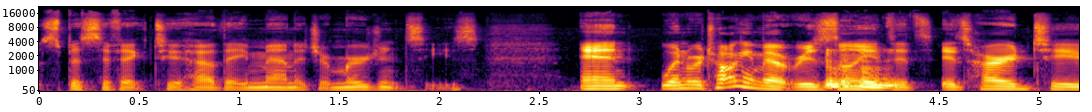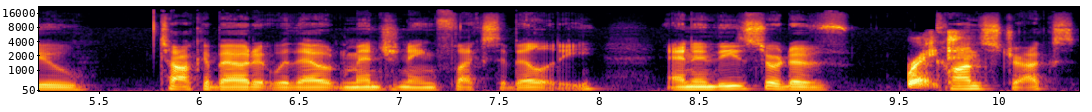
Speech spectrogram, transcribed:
specific to how they manage emergencies. And when we're talking about resilience, mm-hmm. it's it's hard to talk about it without mentioning flexibility. And in these sort of right. constructs,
